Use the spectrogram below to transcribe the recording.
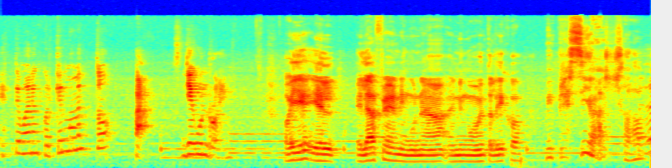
este bueno en cualquier momento, pa, llega un Robin. Oye, y el, el Alfred en, ninguna, en ningún momento le dijo, mi precioso.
